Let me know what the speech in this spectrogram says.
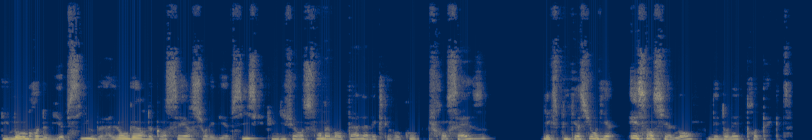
du nombre de biopsies ou de la longueur de cancer sur les biopsies, ce qui est une différence fondamentale avec les recos françaises. L'explication vient essentiellement des données de Protect.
